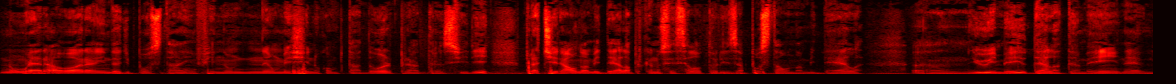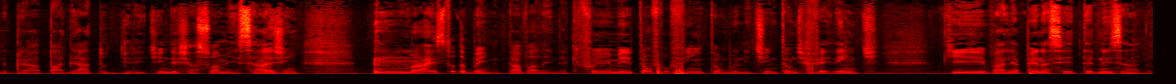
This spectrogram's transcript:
não era hora ainda de postar, enfim, não, não mexi no computador para transferir, para tirar o nome dela, porque eu não sei se ela autoriza a postar o nome dela um, e o e-mail dela também, né, para apagar tudo direitinho, deixar só a mensagem. Mas tudo bem, tá valendo. É que foi um e-mail tão fofinho, tão bonitinho, tão diferente que vale a pena ser eternizado.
